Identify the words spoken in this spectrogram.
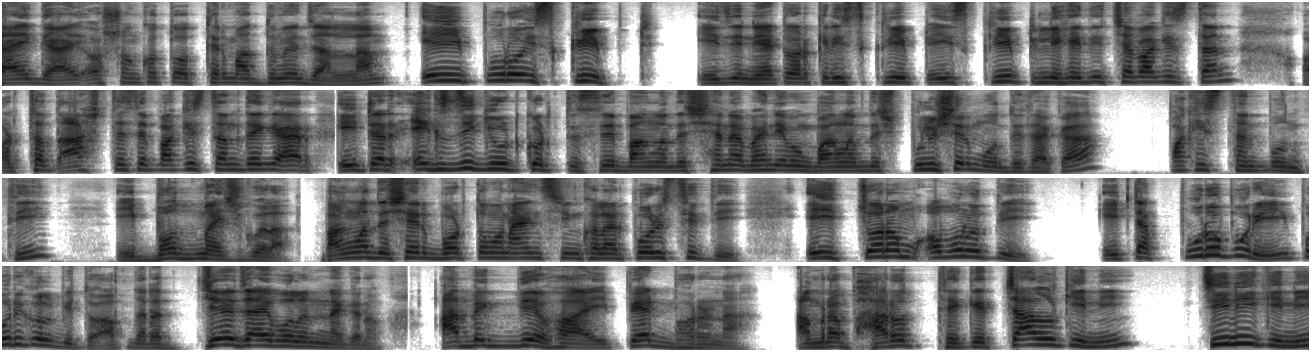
জায়গায় অসংখ্য তথ্যের মাধ্যমে জানলাম, এই পুরো স্ক্রিপ্ট এই যে নেটওয়ার্কের স্ক্রিপ্ট এই স্ক্রিপ্ট লিখে দিচ্ছে পাকিস্তান, অর্থাৎ আসতেছে পাকিস্তান থেকে আর এইটার এক্সিকিউট করতেছে বাংলাদেশ সেনাবাহিনী এবং বাংলাদেশ পুলিশের মধ্যে থাকা পাকিস্তানপন্থী এই বদমাইশগুলা। বাংলাদেশের বর্তমান আইন শৃঙ্খলার পরিস্থিতি, এই চরম অবনতি, এটা পুরোপুরি পরিকল্পিত। আপনারা যে যাই বলেন না কেন, আবেগ দিয়ে ভাই, পেট ভরে না। আমরা ভারত থেকে চাল কিনি, চিনি কিনি,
